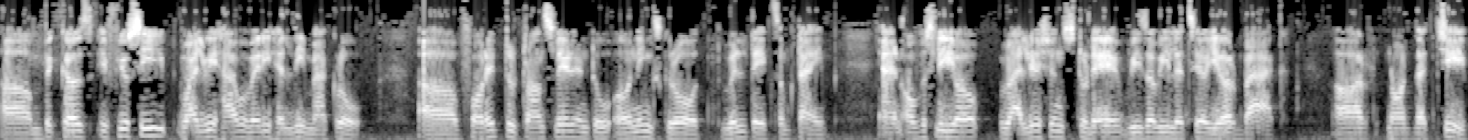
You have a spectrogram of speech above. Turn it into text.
Um, because if you see, while we have a very healthy macro, uh, for it to translate into earnings growth will take some time. And obviously your valuations today vis-a-vis, -vis, let's say, a year back are not that cheap.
